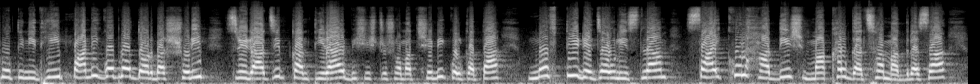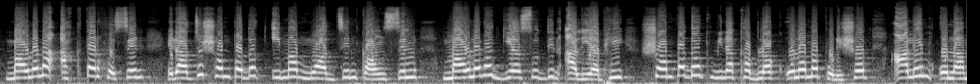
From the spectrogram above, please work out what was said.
প্রতিনিধি পানিগোবরা দরবার শরীফ, শ্রী রাজীব কান্তি রায়, বিশিষ্ট সমাজসেবী কলকাতা, মুফতি রেজাউল ইসলাম, সাইখুল হাদিস মাখালগাছা মাদ্রাসা, মাওলানা আখতার হোসেন, রাজ্য সম্পাদক ইমাম মুয়াজ্জিন কাউন্সিল, মাওলানা গিয়াসুদ্দিন আলিয়াভি সম্পাদক মিনাখা ব্লক ওলামা পরিষদ, আলেম ওলামা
